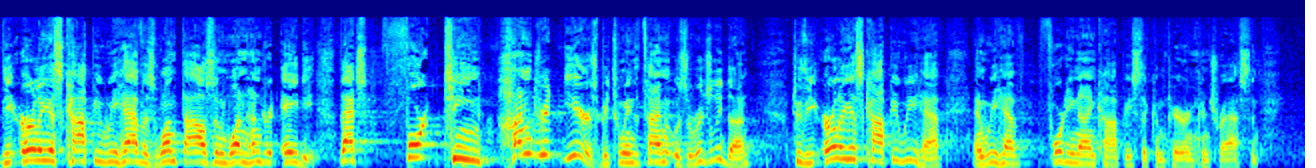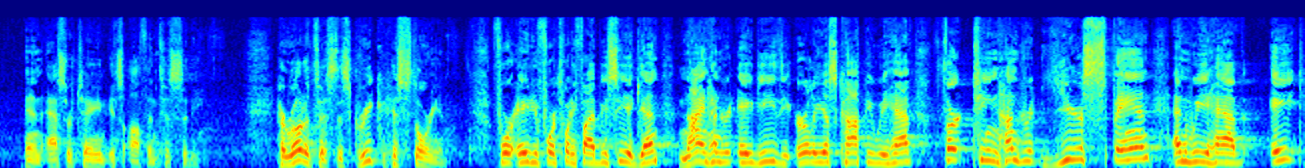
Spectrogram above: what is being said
The earliest copy we have is 1180. That's 1400 years between the time it was originally done to the earliest copy we have, and we have 49 copies to compare and contrast and, and ascertain its authenticity. Herodotus, this Greek historian, 480 425 BC, again, 900 AD, the earliest copy we have, 1300 year span, and we have eight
